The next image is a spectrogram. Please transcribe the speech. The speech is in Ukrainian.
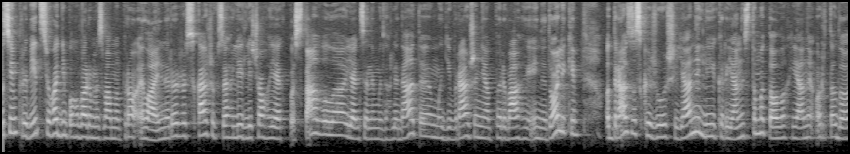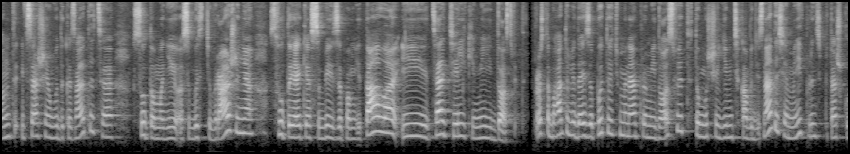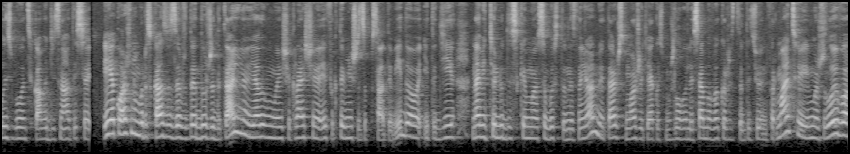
Усім привіт! Сьогодні поговоримо з вами про елайнери. Розкажу взагалі для чого я їх поставила, як за ними доглядати, мої враження, переваги і недоліки. Одразу скажу, що я не лікар, я не стоматолог, я не ортодонт, і все, що я буду казати, це суто мої особисті враження, суто як я собі запам'ятала, і це тільки мій досвід. Просто багато людей запитують мене про мій досвід, тому що їм цікаво дізнатися. Мені, в принципі, теж колись було цікаво дізнатися. І я кожному розказую завжди дуже детально. Я думаю, що краще ефективніше записати відео, і тоді навіть ті люди, з ким особисто не знайомі, теж зможуть якось можливо для себе використати цю інформацію. І можливо,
